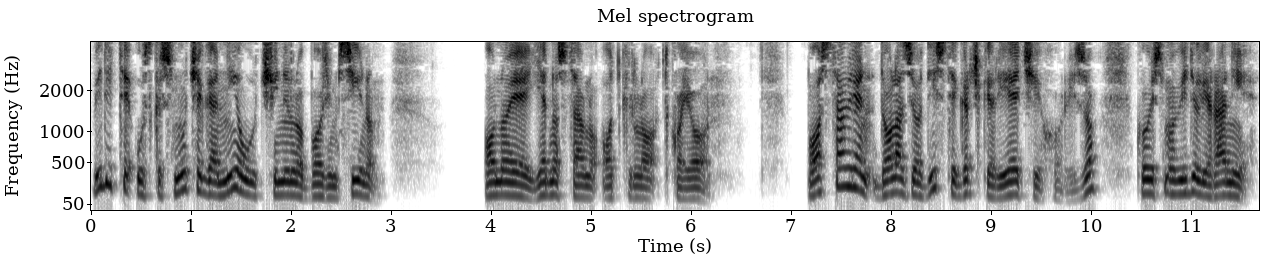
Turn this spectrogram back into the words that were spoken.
Vidite, uskrsnuće ga nije učinilo Božim sinom. Ono je jednostavno otkrilo tko je on. Postavljen dolazi od iste grčke riječi horizo, koju smo vidjeli ranije.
